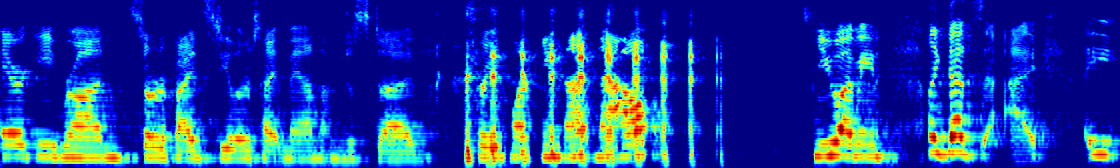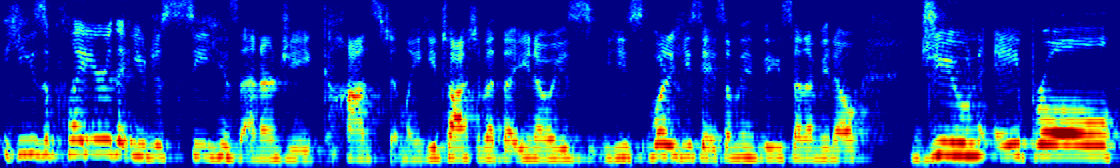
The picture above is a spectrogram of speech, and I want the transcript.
Eric Ebron, certified Steelers hype man. I'm just uh, trademarking that now. You, I mean, like that's I, he's a player that you just see his energy constantly. He talked about that, you know, he's he's what did he say? Something he said of, you know, June, April,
